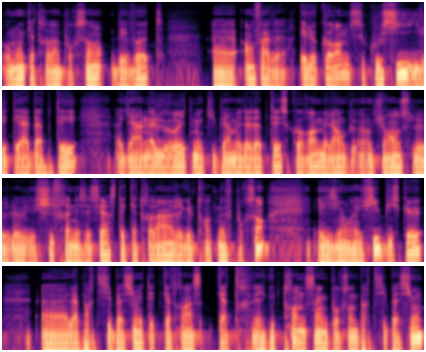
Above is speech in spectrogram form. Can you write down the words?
au moins 80% des votes euh, en faveur. Et le quorum, ce coup-ci, il était adapté. Euh, il y a un algorithme qui permet d'adapter ce quorum. Et là, en, l'occurrence, le, chiffre nécessaire, c'était 81,39%. Et ils y ont réussi puisque euh, la participation était de 84,35% de participation.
